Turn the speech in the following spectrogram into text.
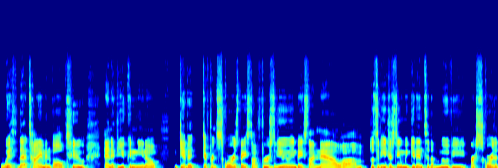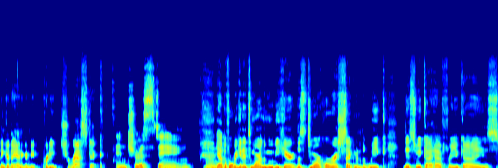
with that time involved too. And if you can, you know, give it different scores based on first viewing, based on now. Um, so it's going to be interesting when we get into the movie. Our scores, I think, at the end are going to be pretty drastic. interesting. All Yeah, before we get into more on the movie here, let's do our horror segment of the week. This week I have for you guys.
